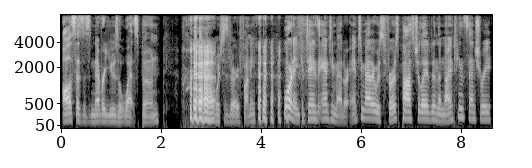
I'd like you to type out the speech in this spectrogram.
All it says is never use a wet spoon, which is very funny. Warning contains antimatter. Antimatter was first postulated in the 19th century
